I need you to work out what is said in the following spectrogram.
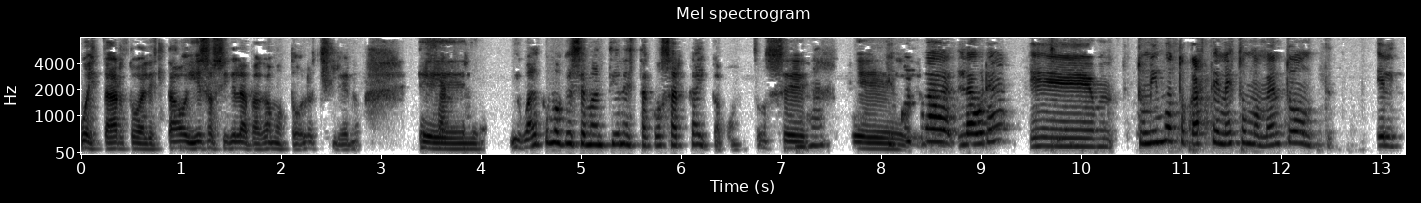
cuesta harto al Estado y eso sí que la pagamos todos los chilenos. Eh, igual como que se mantiene esta cosa arcaica. Pues. Entonces... Eh, Disculpa, Laura, tú mismo tocaste en estos momentos el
